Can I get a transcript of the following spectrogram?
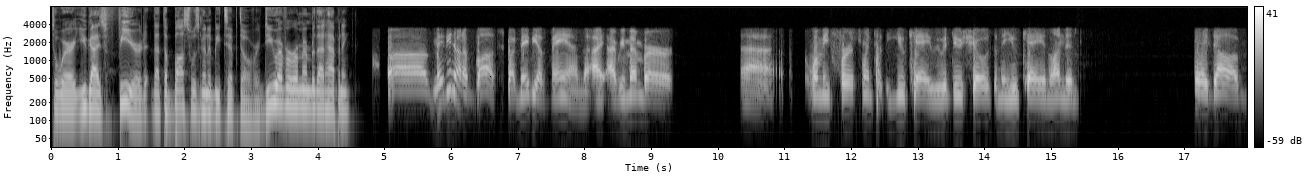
to where you guys feared that the bus was going to be tipped over. Do you ever remember that happening? Uh, maybe not a bus, but maybe a van. I, I remember uh, when we first went to the UK, we would do shows in the UK in London. And um,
